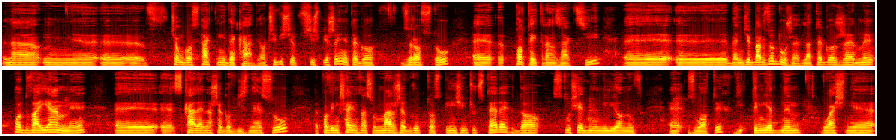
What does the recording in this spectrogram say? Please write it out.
na, mm, e, w ciągu ostatniej dekady. Oczywiście przyspieszenie tego wzrostu e, po tej transakcji e, e, będzie bardzo duże, dlatego że my podwajamy e, e, skalę naszego biznesu, powiększając naszą marżę brutto z 54 do 107 milionów e, złotych w- tym jednym właśnie e,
